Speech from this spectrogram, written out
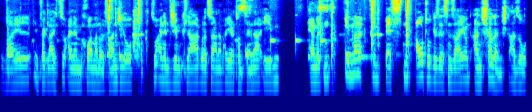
weil im Vergleich zu einem Juan Manuel Fangio, zu einem Jim Clark oder zu einem Ayrton Senna eben Hamilton immer im besten Auto gesessen sei und unchallenged. Also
